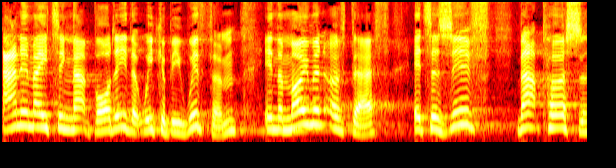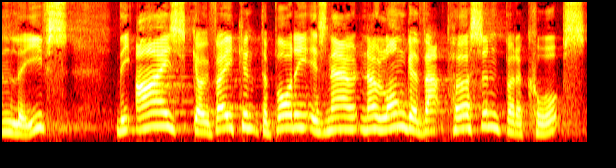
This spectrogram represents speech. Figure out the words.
animating that body, that we could be with them, in the moment of death, it's as if that person leaves, the eyes go vacant, the body is now no longer that person, but a corpse,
